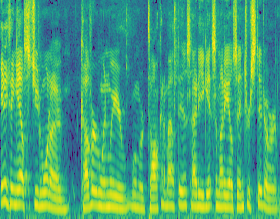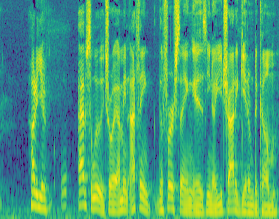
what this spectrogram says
anything else that you'd want to cover when we're when we're talking about this? How do you get somebody else interested, or how do you? Absolutely, Troy. I mean, I think the first thing is, you know, you try to get them to come.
